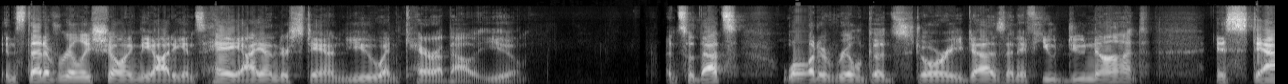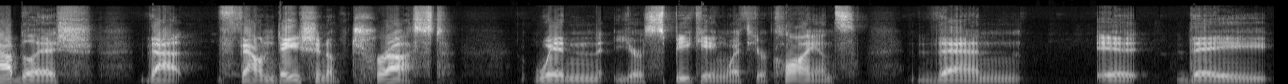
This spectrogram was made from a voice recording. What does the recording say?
instead of really showing the audience, hey, I understand you and care about you. And so that's what a real good story does. And if you do not establish that foundation of trust when you're speaking with your clients, then it they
